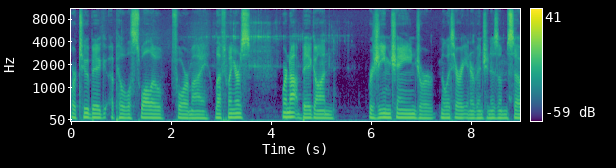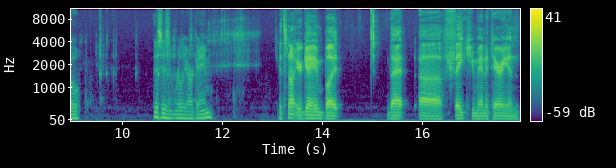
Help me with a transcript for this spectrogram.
or too big a pill to swallow for my left wingers. We're not big on regime change or military interventionism, so this isn't really our game. It's not your game, but that uh, fake humanitarian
